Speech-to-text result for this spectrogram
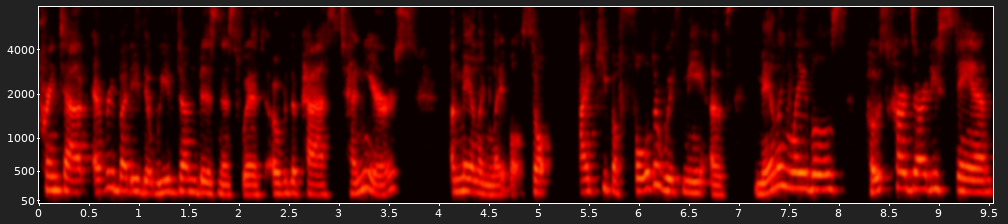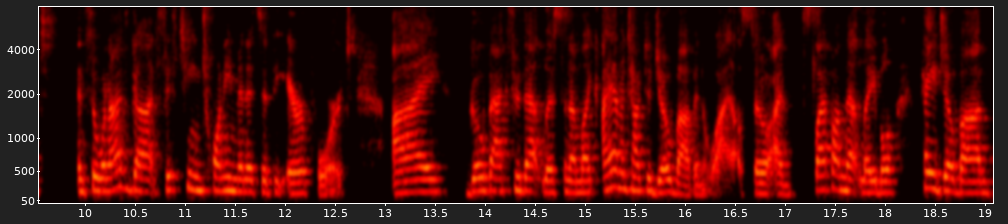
print out everybody that we've done business with over the past 10 years a mailing label. So I keep a folder with me of mailing labels, postcards already stamped, and so when I've got 15, 20 minutes at the airport, I go back through that list and I'm like, I haven't talked to Joe Bob in a while. So I slap on that label. Hey, Joe Bob,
